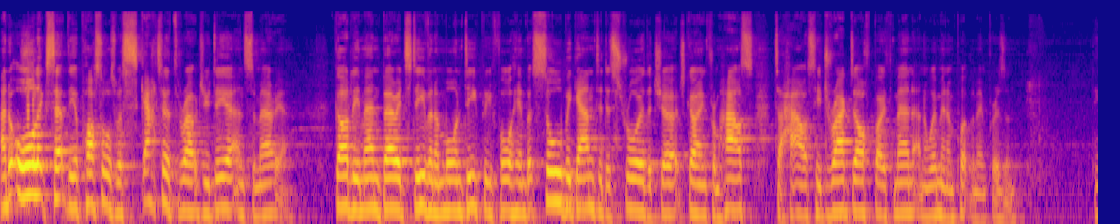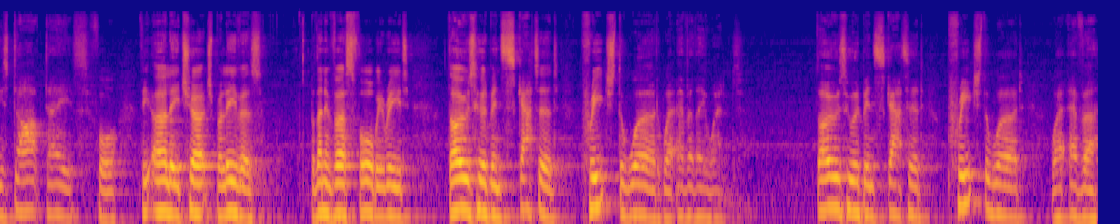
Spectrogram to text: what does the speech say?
and all except the apostles were scattered throughout Judea and Samaria. Godly men buried Stephen and mourned deeply for him, but Saul began to destroy the church, going from house to house. He dragged off both men and women and put them in prison. These dark days for the early church believers. But then in verse 4, we read, Those who had been scattered preached the word wherever they went. Those who had been scattered preached the word wherever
